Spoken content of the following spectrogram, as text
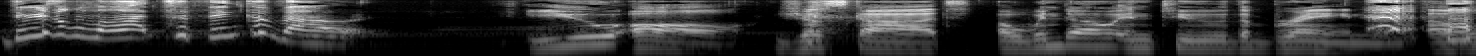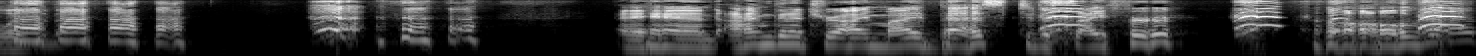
There's a lot to think about. you all just got a window into the brain of Elizabeth. and I'm going to try my best to decipher all of that.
